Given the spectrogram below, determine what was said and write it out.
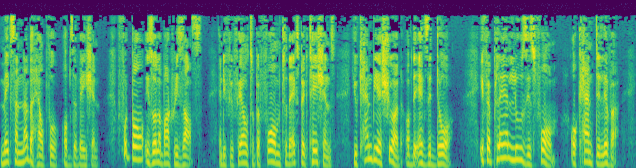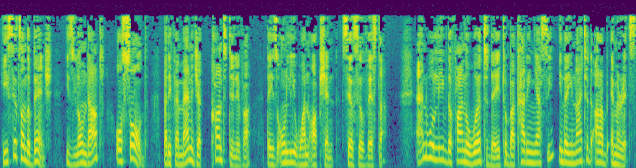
makes another helpful observation. Football is all about results and if you fail to perform to the expectations, you can be assured of the exit door. If a player loses form or can't deliver, he sits on the bench, is loaned out or sold. But if a manager can't deliver, there is only one option, says Sylvester. And we'll leave the final word today to Bakari Nyasi in the United Arab Emirates.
